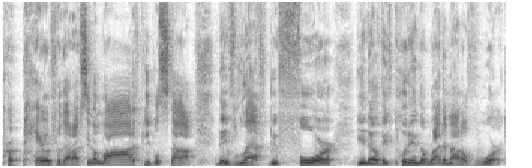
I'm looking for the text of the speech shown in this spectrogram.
prepared for that. I've seen a lot of people stop. They've left before, you know, they've put in the right amount of work.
